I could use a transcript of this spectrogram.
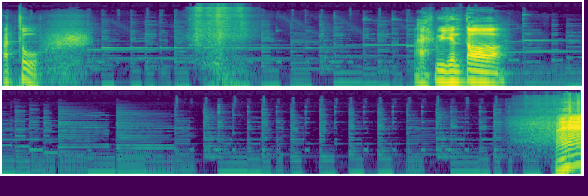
ปัดถูไปลุยกันต่อ มาฮะ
